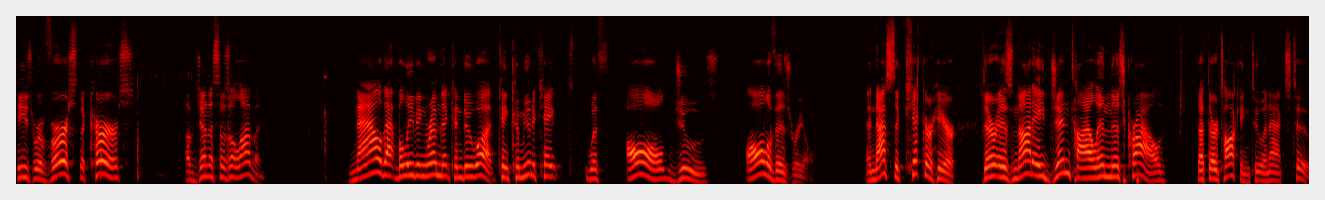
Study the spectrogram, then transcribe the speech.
he's reversed the curse of Genesis 11. Now that believing remnant can do what? Can communicate with all Jews, all of Israel. And that's the kicker here. There is not a Gentile in this crowd that they're talking to in Acts 2.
